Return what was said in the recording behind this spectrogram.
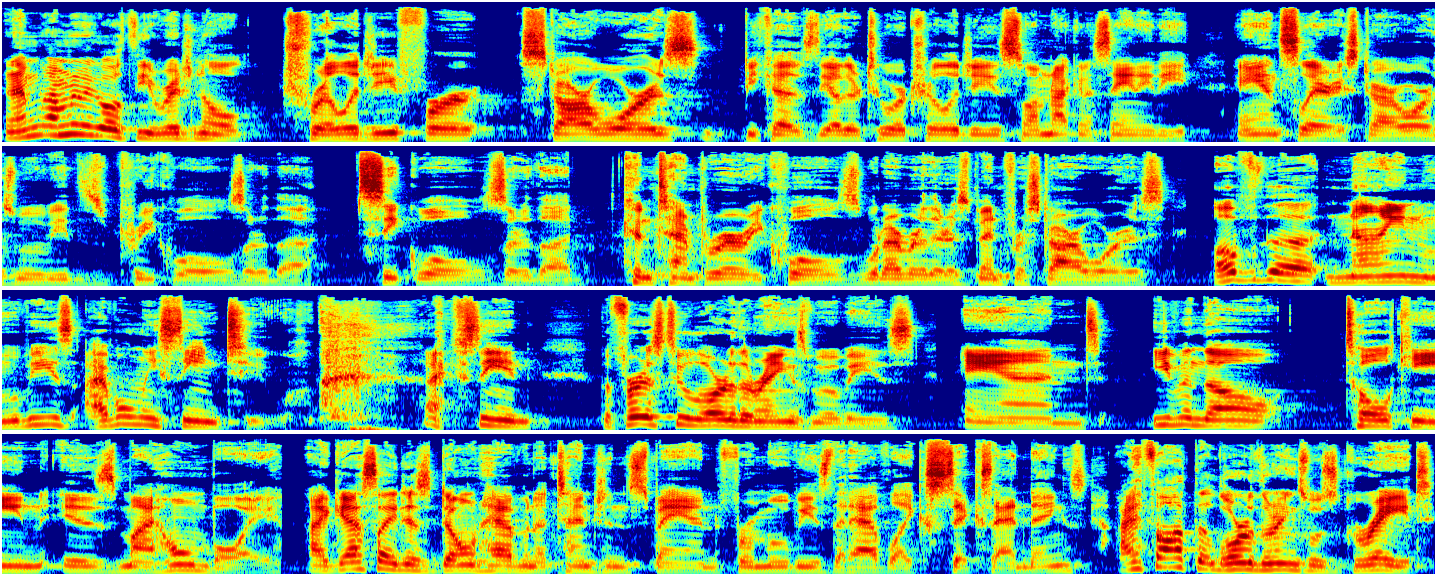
and I'm, I'm going to go with the original trilogy for Star Wars because the other two are trilogies, so I'm not going to say any of the ancillary Star Wars movies, prequels or the sequels or the contemporary quills, whatever there's been for Star Wars. Of the nine movies, I've only seen two. I've seen the first two Lord of the Rings movies, and even though Tolkien is my homeboy. I guess I just don't have an attention span for movies that have like six endings. I thought that Lord of the Rings was great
